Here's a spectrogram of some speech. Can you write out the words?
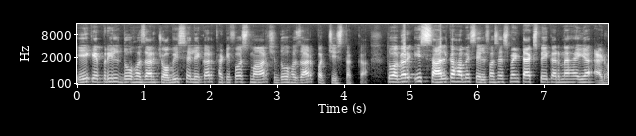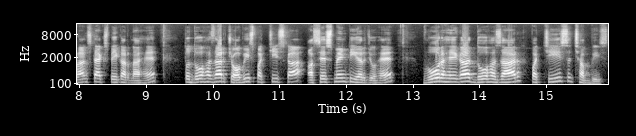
एक अप्रैल 2024 से लेकर 31 मार्च 2025 तक का। तो अगर इस साल का हमें सेल्फ असेसमेंट टैक्स पे करना है या एडवांस टैक्स पे करना है तो 2024-25 का असेसमेंट ईयर जो है, वो रहेगा 2025-26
